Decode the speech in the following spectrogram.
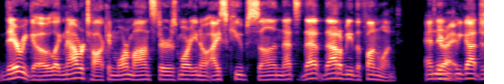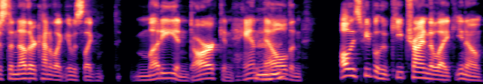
there we go. Like now we're talking more monsters, more you know, Ice Cube Sun. That's that that'll be the fun one. And then Right. we got just another kind of like it was like muddy and dark and Mm-hmm. handheld and all these people who keep trying to like, you know,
